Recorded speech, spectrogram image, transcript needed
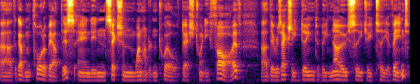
uh, the government thought about this, and in section 112 25, uh, there is actually deemed to be no CGT event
